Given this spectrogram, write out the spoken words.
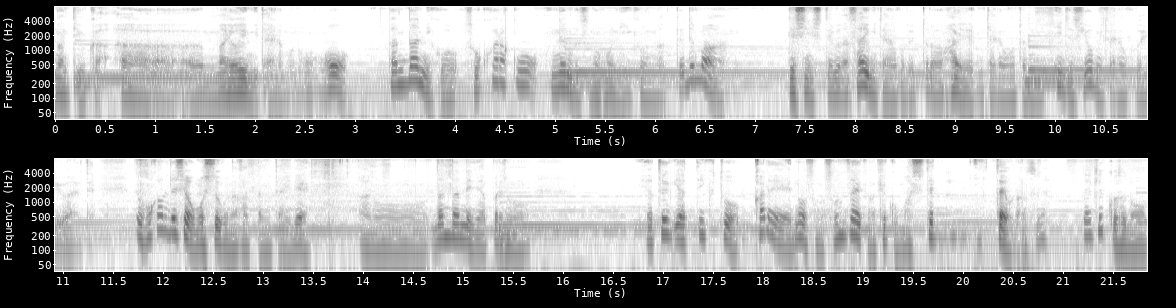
何て言うかあ迷いみたいなものをだんだんにこうそこからこう念仏の方に行くようになってでまあ弟子にしてくださいみたいなこと言ったら「はい」みたいなことに「いいですよ」みたいなこと言われてで他の弟子は面白くなかったみたいで、あの、だんだんねやっぱりそのやってやっていくと彼のその存在感が結構増していったようなんですね。で結構その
